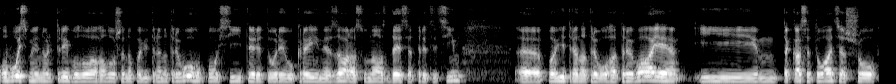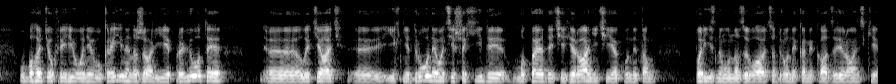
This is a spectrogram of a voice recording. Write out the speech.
о 8.03 було оголошено повітряну тривогу по всій території України. Зараз у нас 10.37. Е, Повітряна тривога триває, і така ситуація, що у багатьох регіонів України, на жаль, є прильоти, е, летять е, їхні дрони, оці шахіди, мопеди чи герані, чи як вони там по-різному називаються, дрони камікадзе іранські,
